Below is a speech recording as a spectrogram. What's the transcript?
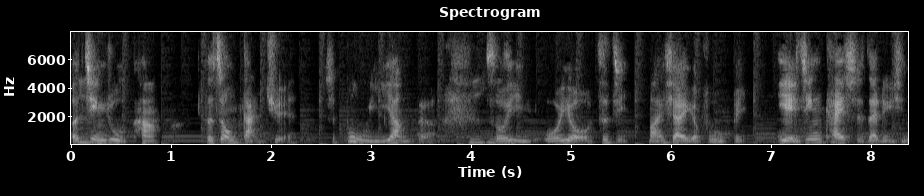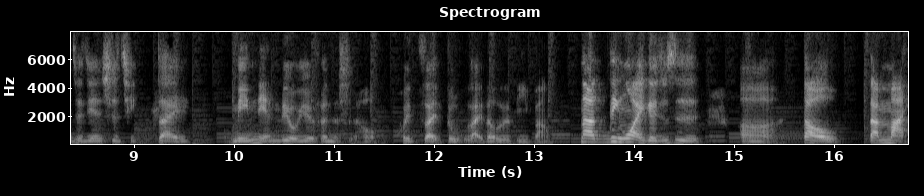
而进入它的这种感觉。嗯是不一样的，嗯、所以我有自己埋下一个伏笔，也已经开始在旅行这件事情，在明年六月份的时候会再度来到这个地方。那另外一个就是呃，到丹麦，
